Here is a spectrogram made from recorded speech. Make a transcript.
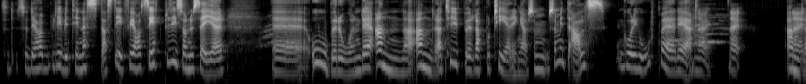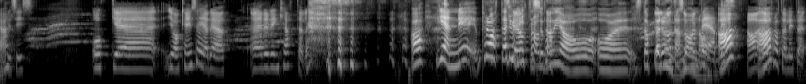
Så, så det har blivit till nästa steg. För jag har sett, precis som du säger, eh, oberoende andra, andra typer rapporteringar som, som inte alls går ihop med det Nej, nej. andra. Nej, precis. Och eh, jag kan ju säga det att, är det din katt eller? Ja, Jenny, pratar du jag lite så prata? går jag och, och stoppar Jag låter undan som en honom. bebis. Ja, ja, ja, jag pratar lite.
